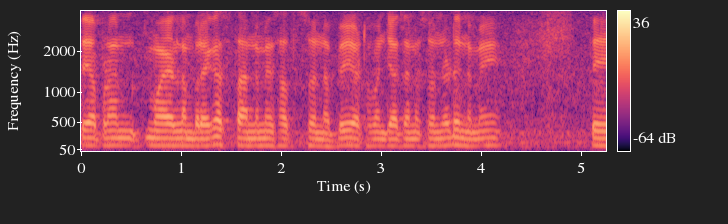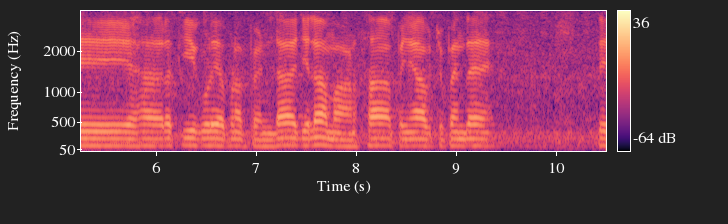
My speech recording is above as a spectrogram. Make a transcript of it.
ਤੇ ਆਪਣਾ ਮੋਬਾਈਲ ਨੰਬਰ ਹੈਗਾ 97790 58399 ਤੇ ਆਹ ਰਤੀਏ ਕੋਲੇ ਆਪਣਾ ਪਿੰਡ ਆ ਜ਼ਿਲ੍ਹਾ ਮਾਨਸਾ ਪੰਜਾਬ ਚ ਪੈਂਦਾ ਹੈ। ਤੇ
